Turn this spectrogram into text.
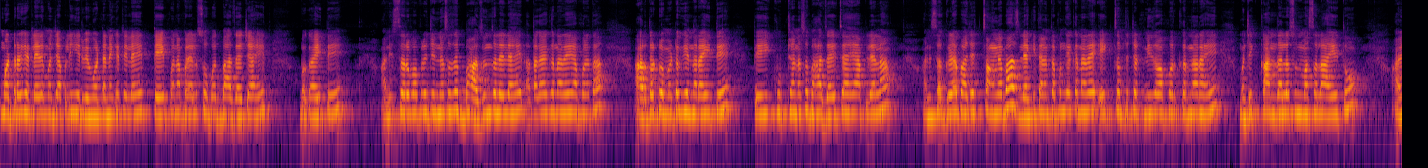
मटर घेतलेले आहे म्हणजे आपले हिरवे वटाणे घेतलेले आहेत ते पण आपल्याला सोबत भाजायचे आहेत. बघा इथे. आणि सर्व आपले जिन्नस असे भाजून झालेले आहेत. आता काय करणार आहे आपण आता अर्धा टोमॅटो घेणार आहे इथे. तेही खूप छान असं भाजायचं आहे आपल्याला. आणि सगळ्या भाज्या चांगल्या भाजल्या की त्यानंतर आपण काय करणार आहे एक चमचा चटणीचा वापर करणार आहे. म्हणजे कांदा लसूण मसाला आहे तो. आणि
